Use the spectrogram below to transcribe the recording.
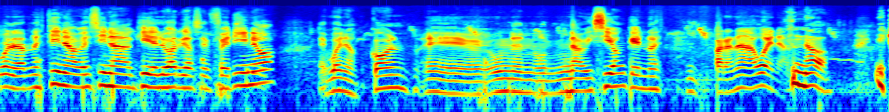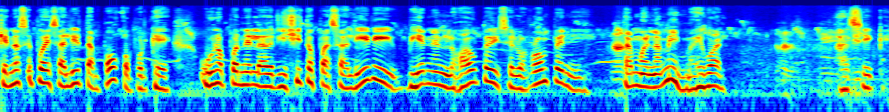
Bueno, Ernestina, vecina aquí del barrio Ceferino, eh, bueno, con eh, una, una visión que no es para nada buena. No, es que no se puede salir tampoco, porque uno pone ladrillitos para salir y vienen los autos y se los rompen y estamos en la misma, igual. Claro, y- Así que-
